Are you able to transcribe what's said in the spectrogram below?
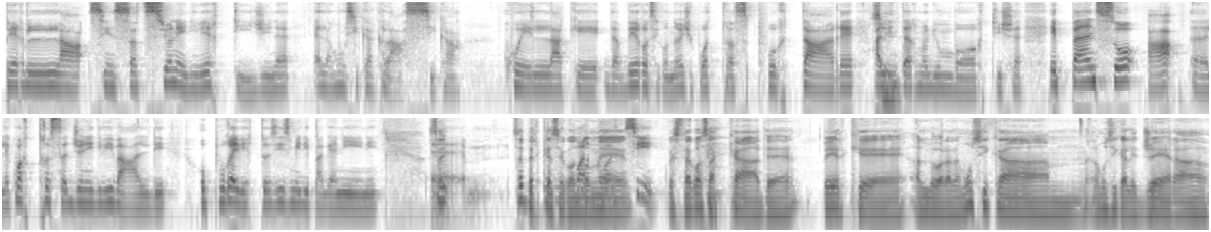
per la sensazione di vertigine è la musica classica, quella che davvero secondo me ci può trasportare sì. all'interno di un vortice. E penso alle eh, quattro stagioni di Vivaldi oppure ai virtuosismi di Paganini. Sai, eh, sai perché secondo qualcosa, me sì. questa cosa accade? Perché allora la musica, la musica leggera,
